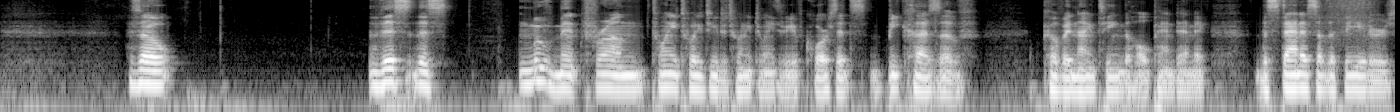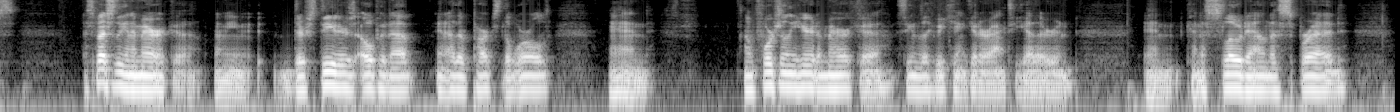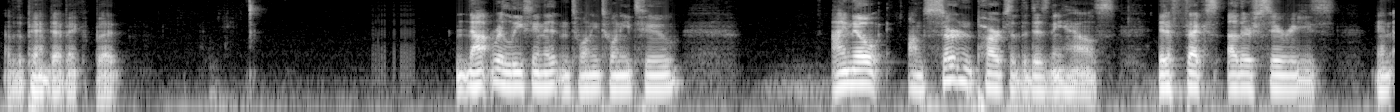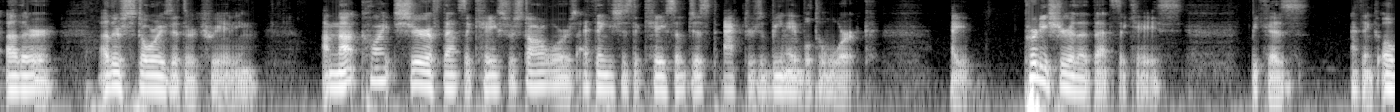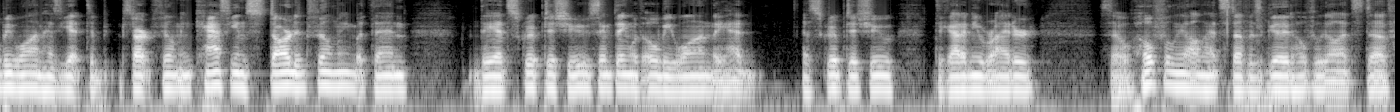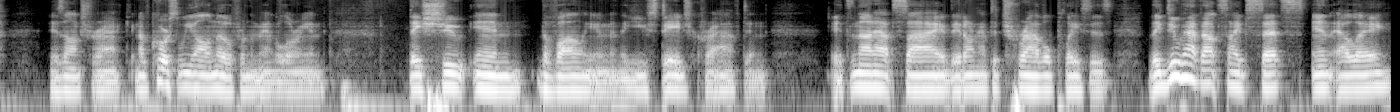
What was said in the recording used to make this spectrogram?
so this this movement from 2022 to 2023, of course, it's because of COVID 19, the whole pandemic, the status of the theaters, especially in America. I mean, there's theaters open up in other parts of the world, and unfortunately, here in America, it seems like we can't get our act together and and kind of slow down the spread of the pandemic. But not releasing it in 2022 I know on certain parts of the Disney house, it affects other series and other other stories that they're creating. I'm not quite sure if that's the case for Star Wars. I think it's just a case of just actors being able to work. I'm pretty sure that that's the case because I think Obi Wan has yet to start filming. Cassian started filming, but then they had script issues. Same thing with Obi Wan. They had a script issue. They got a new writer. So hopefully all that stuff is good. Hopefully all that stuff is on track. And of course, we all know from The Mandalorian, they shoot in the volume and they use stagecraft and it's not outside. They don't have to travel places. They do have outside sets in LA,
